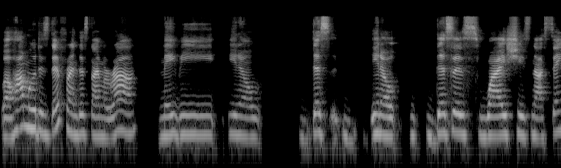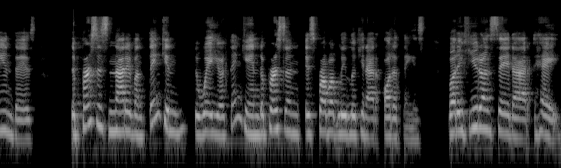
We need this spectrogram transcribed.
well, Hamud is different this time around. Maybe, you know, this, you know, this is why she's not saying this. The person's not even thinking the way you're thinking. The person is probably looking at other things. But if you don't say that, hey,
